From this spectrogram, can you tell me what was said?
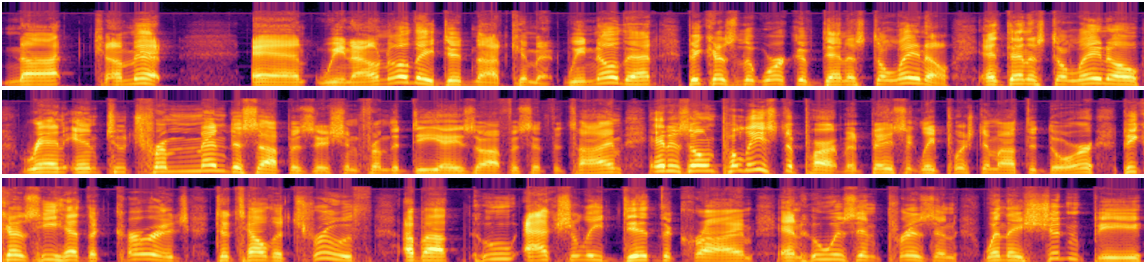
not commit. And we now know they did not commit. We know that because of the work of Dennis Delano. And Dennis Delano ran into tremendous opposition from the DA's office at the time, and his own police department basically pushed him out the door because he had the courage to tell the truth about who actually did the crime and who was in prison when they shouldn't be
